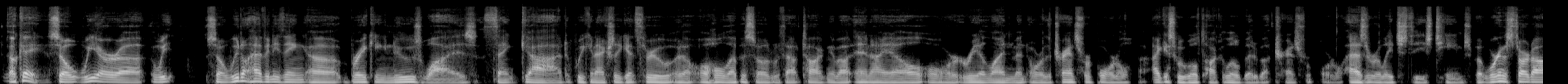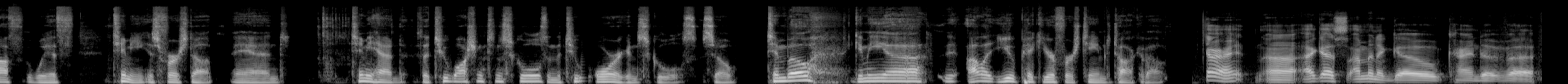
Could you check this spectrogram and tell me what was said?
Okay, so we are uh, we so we don't have anything uh, breaking news wise. Thank God we can actually get through a, a whole episode without talking about NIL or realignment or the transfer portal. I guess we will talk a little bit about transfer portal as it relates to these teams, but we're going to start off with Timmy is first up, and Timmy had the two Washington schools and the two Oregon schools. So Timbo, give me uh, I'll let you pick your first team to talk about. All right. Uh, I guess I'm gonna go kind of uh,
